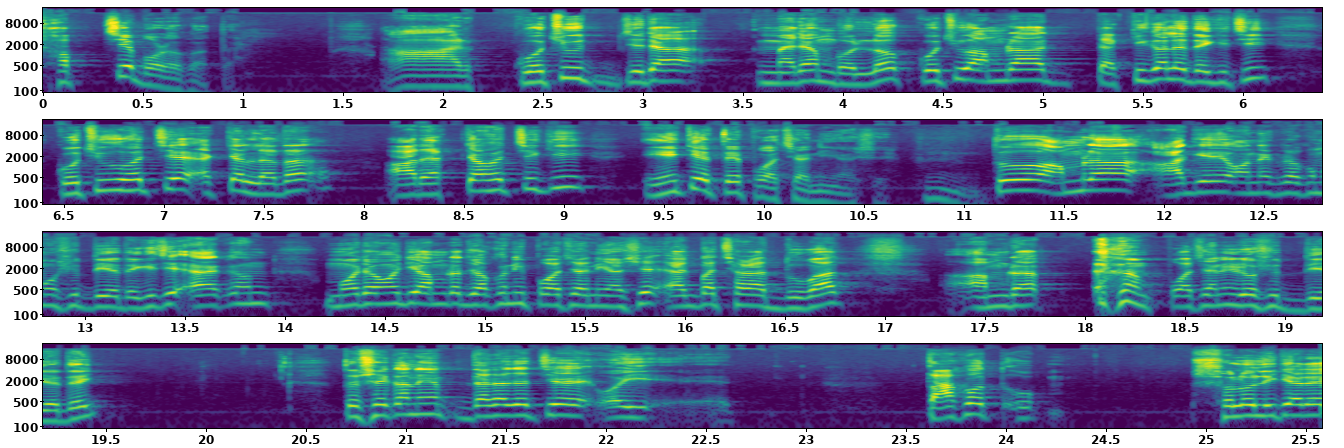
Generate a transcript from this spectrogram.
সবচেয়ে বড় কথা। আর কচু যেটা ম্যাডাম বলল কচু আমরা প্র্যাকটিক্যালে দেখেছি কচু হচ্ছে একটা লেদা আর একটা হচ্ছে কি এঁটেতে পচা নিয়ে আসে। তো আমরা আগে অনেক রকম ওষুধ দিয়ে দেখেছি এখন মোটামুটি আমরা যখনই পচা নিয়ে আসে একবার ছাড়া দুবার আমরা পচানির ওষুধ দিয়ে দেই। তো সেখানে দেখা যাচ্ছে ওই তাকত ষোলো লিটারে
